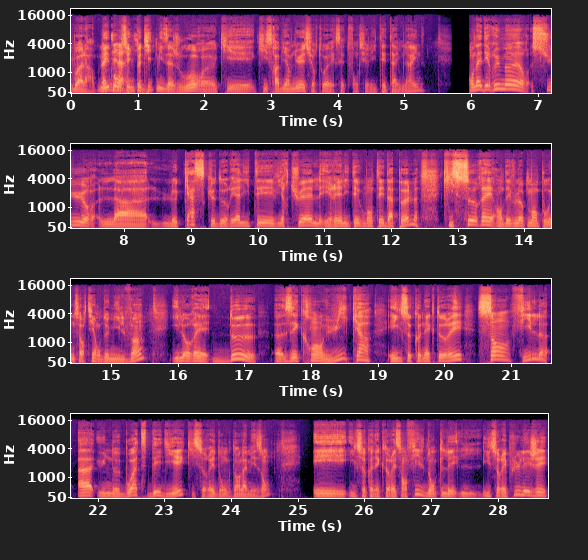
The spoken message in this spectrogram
Voilà, mais bon, c'est une petite mise à jour euh, qui, est, qui sera bienvenue et surtout avec cette fonctionnalité timeline. On a des rumeurs sur la, le casque de réalité virtuelle et réalité augmentée d'Apple qui serait en développement pour une sortie en 2020. Il aurait deux euh, écrans 8K et il se connecterait sans fil à une boîte dédiée qui serait donc dans la maison et il se connecterait sans fil, donc il serait plus léger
